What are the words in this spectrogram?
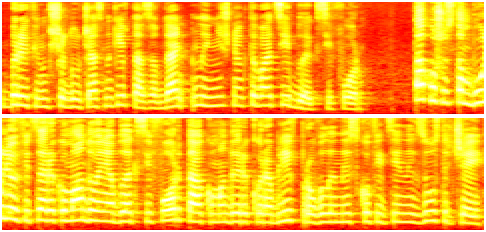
брифінг щодо учасників та завдань нинішньої активації Black Sea 4. Також у Стамбулі офіцери командування Black Sea 4 та командири кораблів провели низку офіційних зустрічей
